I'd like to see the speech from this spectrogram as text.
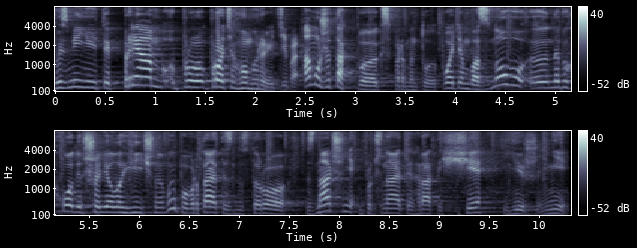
ви змінюєте прямо про- протягом гри. Типа, а може так поекспериментую. Потім вас знову е, не виходить, що є логічно. Ви повертаєтесь до старого значення і починаєте грати ще гірше. Ні,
